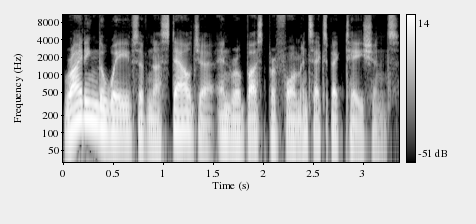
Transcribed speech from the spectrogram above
riding the waves of nostalgia and robust performance expectations.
